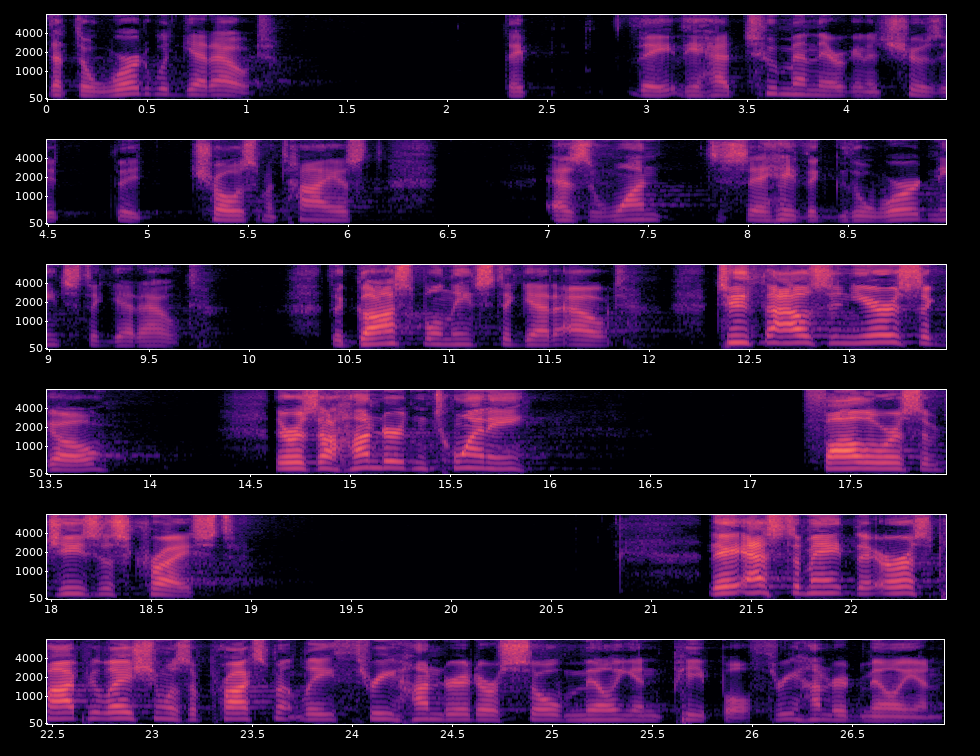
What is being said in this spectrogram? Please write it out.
that the word would get out. They they they had two men they were going to choose. They, they chose Matthias as one to say, hey, the, the word needs to get out. The gospel needs to get out. 2,000 years ago, there was 120 followers of Jesus Christ. They estimate the Earth's population was approximately 300 or so million people, 300 million.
